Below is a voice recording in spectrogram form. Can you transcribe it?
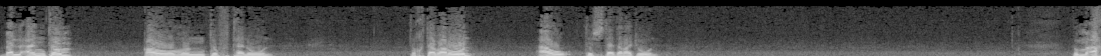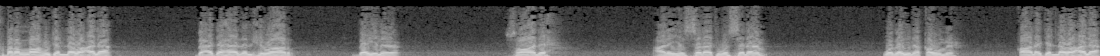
بل أنتم قوم تفتنون تختبرون أو تستدرجون. ثم أخبر الله جل وعلا بعد هذا الحوار بين صالح عليه الصلاة والسلام وبين قومه. قال جل وعلا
